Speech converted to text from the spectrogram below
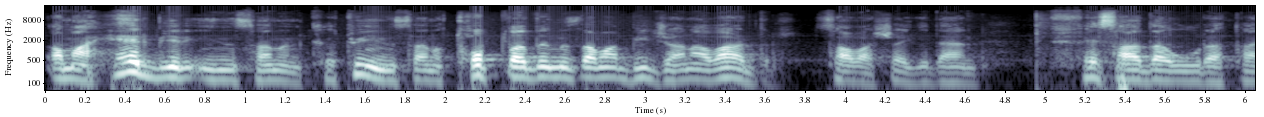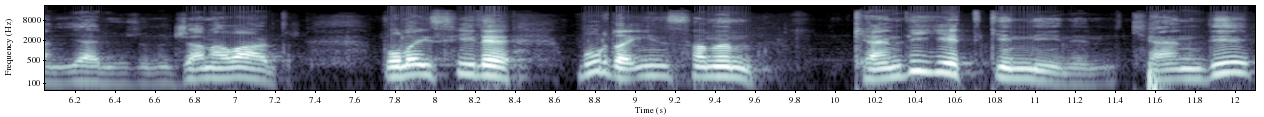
Ama her bir insanın, kötü insanı topladığınız zaman bir canavardır. Savaşa giden, fesada uğratan yeryüzünü canavardır. Dolayısıyla burada insanın kendi yetkinliğinin, kendi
